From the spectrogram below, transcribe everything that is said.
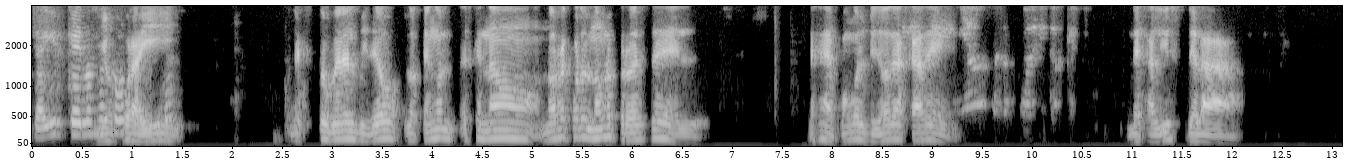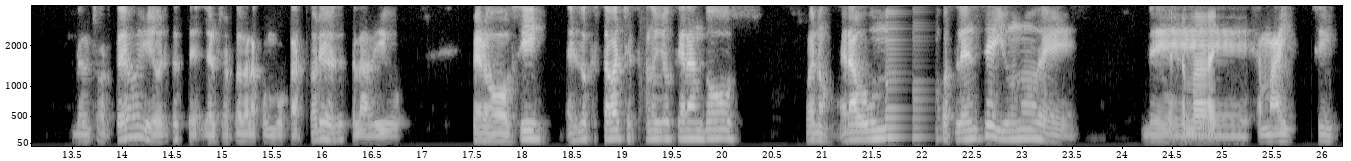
Jair, ¿qué? No sé Yo por ahí necesito ver el video, lo tengo, es que no, no recuerdo el nombre, pero es del, déjame pongo el video de acá de, de Jalisco, de la, del sorteo y ahorita del sorteo de la convocatoria, ahorita te la digo. Pero sí, es lo que estaba checando yo, que eran dos, bueno, era uno cotlense y uno de, de, Jamai. sí.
